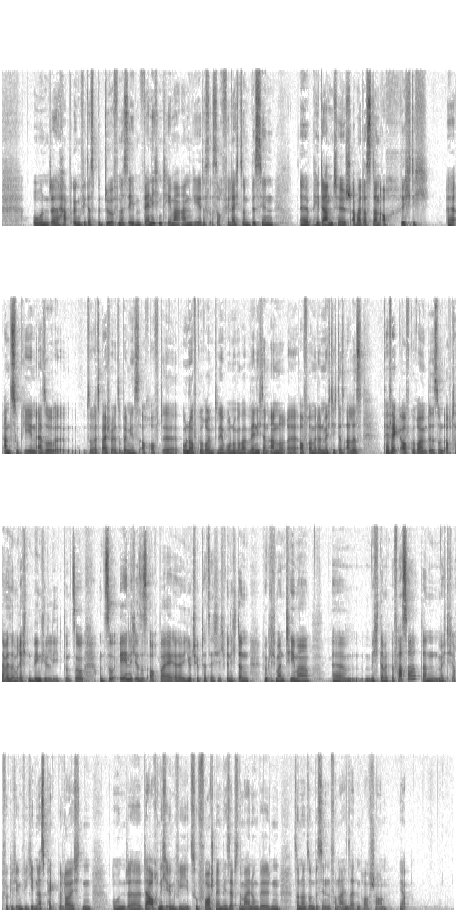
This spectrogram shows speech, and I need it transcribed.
und äh, habe irgendwie das Bedürfnis, eben wenn ich ein Thema angehe, das ist auch vielleicht so ein bisschen äh, pedantisch, aber das dann auch richtig äh, anzugehen. Also äh, so als Beispiel, also bei mir ist es auch oft äh, unaufgeräumt in der Wohnung, aber wenn ich dann andere, äh, aufräume, dann möchte ich das alles perfekt aufgeräumt ist und auch teilweise im rechten Winkel liegt und so. Und so ähnlich ist es auch bei äh, YouTube tatsächlich. Wenn ich dann wirklich mal ein Thema ähm, mich damit befasse, dann möchte ich auch wirklich irgendwie jeden Aspekt beleuchten und äh, da auch nicht irgendwie zu vorschnell mir selbst eine Meinung bilden, sondern so ein bisschen von allen Seiten drauf schauen. Ja.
